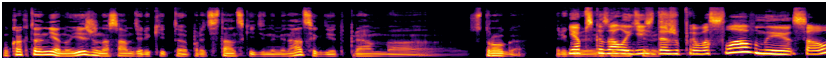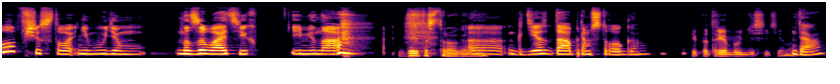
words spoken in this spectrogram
Ну как-то, не, ну есть же на самом деле какие-то протестантские деноминации, где это прям а, строго Я бы сказала, есть даже православные сообщества, не будем называть их имена, Где это строго, да? э, где, да, прям строго. Типа требуют десятину? Да.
